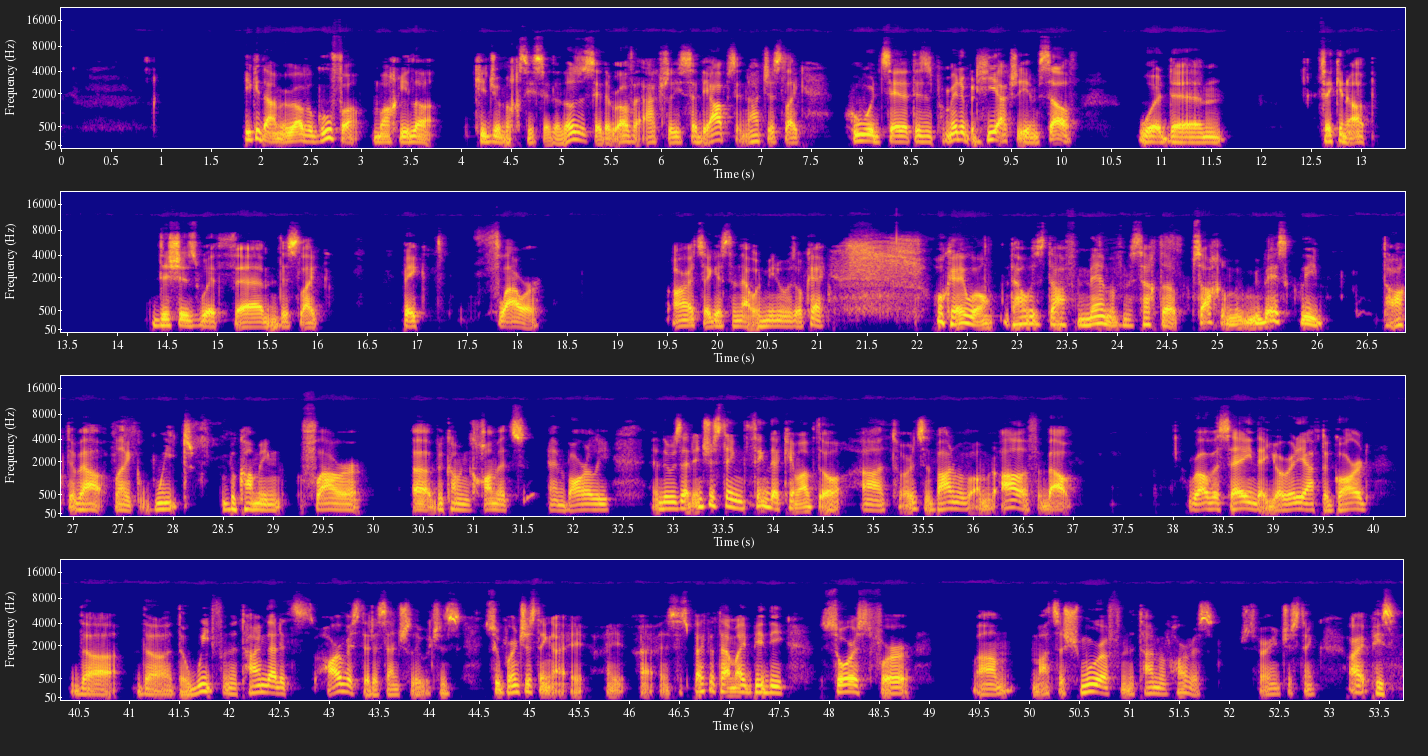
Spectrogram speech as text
Those who say that Rava actually said the opposite, not just like who would say that this is permitted, but he actually himself would um, thicken up dishes with um, this like baked flour. All right, so I guess then that would mean it was okay. Okay, well, that was Daf Mem of Masechta Psachim. We basically talked about like wheat becoming flour, uh, becoming chametz and barley. And there was that interesting thing that came up though, uh, towards the bottom of Amud Aleph about Rava saying that you already have to guard the the the wheat from the time that it's harvested, essentially, which is super interesting. I I, I suspect that that might be the source for um, matzah shmura from the time of harvest, which is very interesting. All right, peace.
